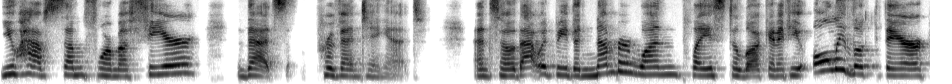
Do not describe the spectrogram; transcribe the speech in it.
you have some form of fear that's preventing it. And so that would be the number one place to look. And if you only looked there,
